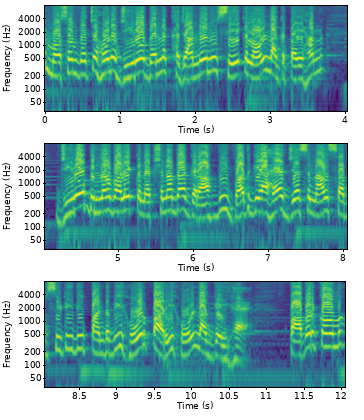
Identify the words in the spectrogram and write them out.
ਮੌਸਮ ਵਿੱਚ ਹੁਣ ਜ਼ੀਰੋ ਬਿੱਲ ਖਜ਼ਾਨੇ ਨੂੰ ਸੇਕ ਲਾਉਣ ਲੱਗ ਪਏ ਹਨ। ਜ਼ੀਰੋ ਬਿੱਲਾਂ ਵਾਲੇ ਕਨੈਕਸ਼ਨਾਂ ਦਾ ਗ੍ਰਾਫ ਵੀ ਵੱਧ ਗਿਆ ਹੈ, ਜਿਸ ਨਾਲ ਸਬਸਿਡੀ ਦੀ ਪੰਡ ਵੀ ਹੋਰ ਭਾਰੀ ਹੋਣ ਲੱਗ ਗਈ ਹੈ। ਪਾਵਰਕੌਮ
